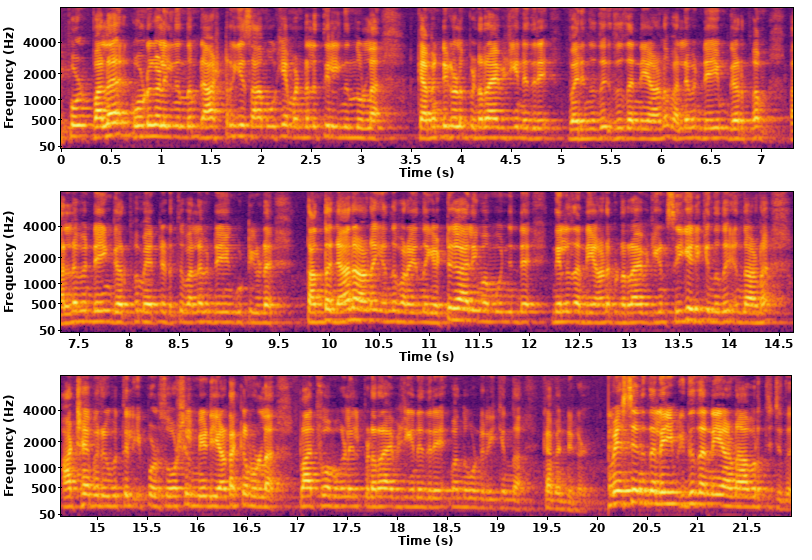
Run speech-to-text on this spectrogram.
ഇപ്പോൾ പല കോണുകളിൽ നിന്നും രാഷ്ട്രീയ സാമൂഹ്യ മണ്ഡലത്തിൽ നിന്നുള്ള കമന്റുകളും പിണറായി വിജയനെതിരെ വരുന്നത് ഇത് തന്നെയാണ്. വല്ലവന്റെയും ഗർഭം വല്ലവന്റെയും ഗർഭം ഏറ്റെടുത്ത് വല്ലവന്റെയും കുട്ടിയുടെ തന്ത ഞാനാണ് എന്ന് പറയുന്ന എട്ടുകാലി മമ്മൂഞ്ഞിന്റെ നില തന്നെയാണ് പിണറായി വിജയൻ സ്വീകരിക്കുന്നത് എന്നാണ് ആക്ഷേപരൂപത്തിൽ ഇപ്പോൾ സോഷ്യൽ മീഡിയ അടക്കമുള്ള പ്ലാറ്റ്ഫോമുകളിൽ പിണറായി വിജയനെതിരെ വന്നുകൊണ്ടിരിക്കുന്ന കമന്റുകൾ രമേശ് ചെന്നിത്തലയും ഇത് തന്നെയാണ് ആവർത്തിച്ചത്.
